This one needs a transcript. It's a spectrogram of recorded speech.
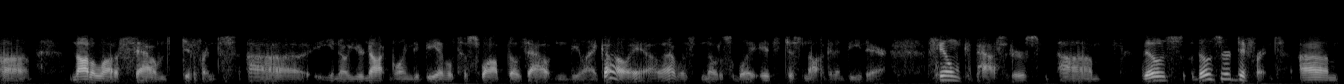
uh, not a lot of sound difference. Uh, you know, you're not going to be able to swap those out and be like, oh, yeah, that was noticeable. It's just not going to be there. Film capacitors, um, those those are different. Um,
